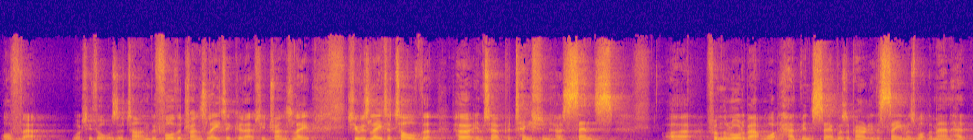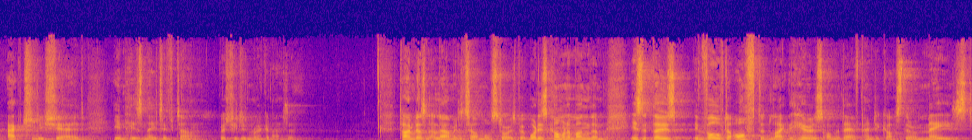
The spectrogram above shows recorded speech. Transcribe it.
of that, what she thought was a tongue, before the translator could actually translate. She was later told that her interpretation, her sense uh, from the Lord about what had been said, was apparently the same as what the man had actually shared in his native tongue, but she didn't recognize it. Time doesn't allow me to tell more stories, but what is common among them is that those involved are often like the hearers on the day of Pentecost. They're amazed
